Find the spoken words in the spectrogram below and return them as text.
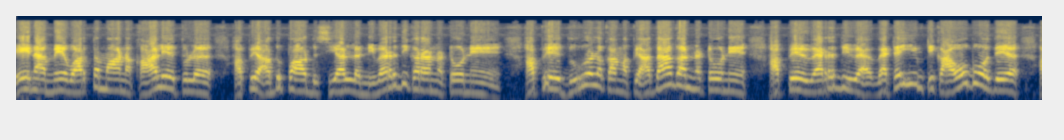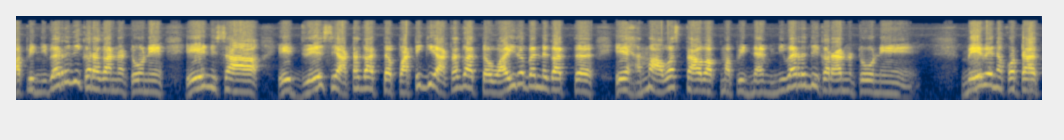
එහෙනම් මේ වර්තමාන කාලය තුල අපේ අඩුපාඩු සියල්ල නිවැරදි කරන්නට ඕනේ. අපේ දුර්වලකම් අපි අදා ගන්නට ඕනේ. අපේ වැරදි වැටහීම් ටික අවබෝධය අපි නිවැරදි කරගන්නට ඕනේ. ඒ නිසා ඒ द्वේෂය අටගත්ත, පටිගි අටගත්ත, වෛර බැඳගත්ත ඒ හැම අවස්ථාවක්ම අපි නිවැරදි කරන්නට ඕනේ. මේ වෙනකොටත්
